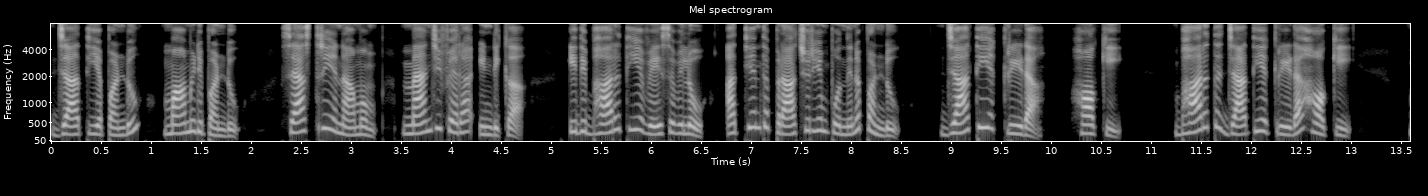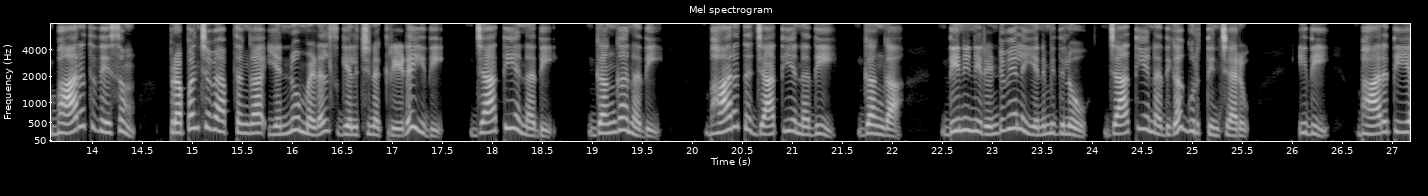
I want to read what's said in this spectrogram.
జాతీయ పండు మామిడి పండు. శాస్త్రీయ నామం మ్యాంజిఫెరా ఇండికా. ఇది భారతీయ వేసవిలో అత్యంత ప్రాచుర్యం పొందిన పండు. జాతీయ క్రీడ హాకీ. భారత జాతీయ క్రీడ హాకీ. భారతదేశం ప్రపంచవ్యాప్తంగా ఎన్నో మెడల్స్ గెలిచిన క్రీడ ఇది. జాతీయ నది గంగా నది. భారత జాతీయ నది గంగా దీనిని రెండువేల ఎనిమిదిలో జాతీయ నదిగా గుర్తించారు. ఇది భారతీయ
